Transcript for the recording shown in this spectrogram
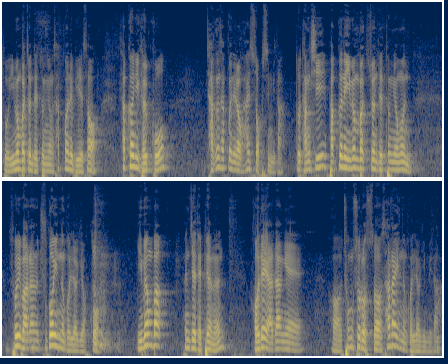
또 이명박 전 대통령 사건에 비해서 사건이 결코 작은 사건이라고 할 수 없습니다. 또 당시 박근혜 이명박 전 대통령은 소위 말하는 죽어 있는 권력이었고 이명박 현재 대표는 거대 야당의 어, 총수로서 살아있는 권력입니다.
